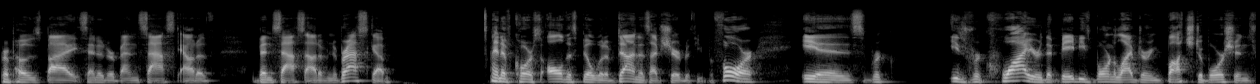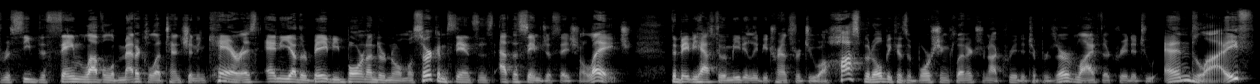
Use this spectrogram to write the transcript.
proposed by Senator Ben Sasse out of Ben Sasse out of Nebraska. And of course, all this bill would have done, as I've shared with you before, is is require that babies born alive during botched abortions receive the same level of medical attention and care as any other baby born under normal circumstances at the same gestational age. The baby has to immediately be transferred to a hospital because abortion clinics are not created to preserve life, they're created to end life.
